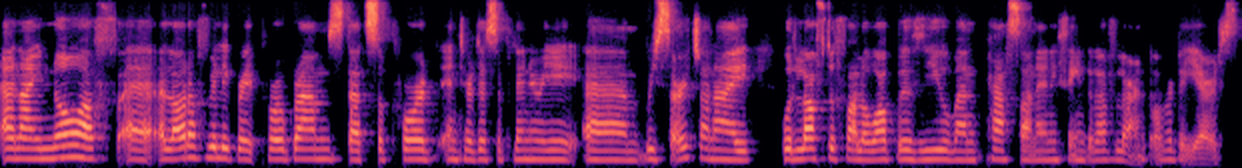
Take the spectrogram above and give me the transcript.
And I know of uh, a lot of really great programs that support interdisciplinary um, research. And I would love to follow up with you and pass on anything that I've learned over the years.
